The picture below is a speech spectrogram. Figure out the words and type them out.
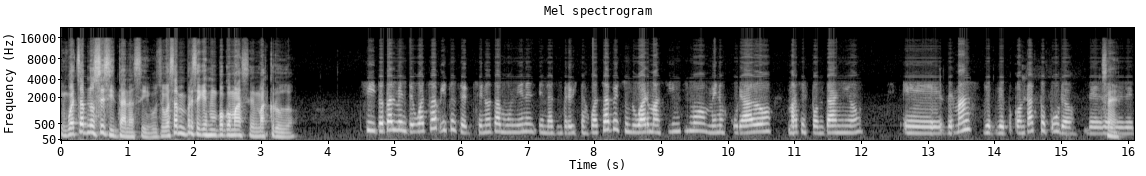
En WhatsApp no sé si tan así. WhatsApp me parece que es un poco más, eh, más crudo. Sí, totalmente. WhatsApp, y esto se, nota muy bien en, las entrevistas, WhatsApp es un lugar más íntimo, menos curado, más espontáneo, eh, de más, de, contacto puro, de,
